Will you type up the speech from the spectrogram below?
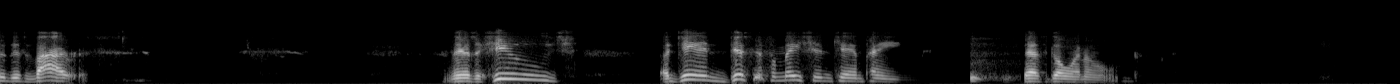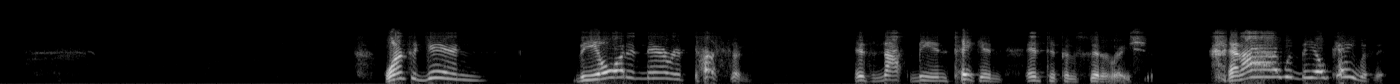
to this virus. There's a huge, again, disinformation campaign that's going on. Once again, the ordinary person is not being taken into consideration. And I would be okay with it.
